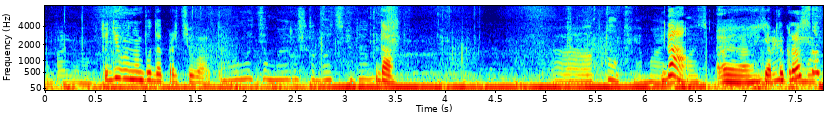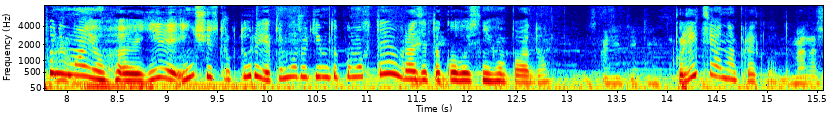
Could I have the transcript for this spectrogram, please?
Питань нема. Тоді воно буде працювати. Вулиця Миру 121. Да. Е, Тут я маю Да. на увазі. Е, я прекрасно можливо. розумію, є інші структури, які можуть їм допомогти в разі Які? такого снігопаду. Скажіть, які? Поліція, наприклад. В мене ж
